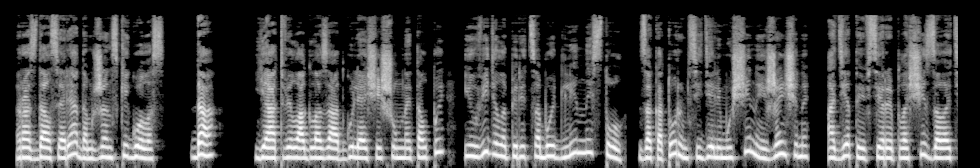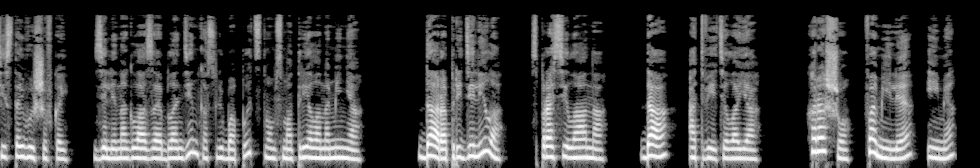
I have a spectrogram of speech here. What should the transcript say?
— раздался рядом женский голос. «Да». Я отвела глаза от гулящей шумной толпы и увидела перед собой длинный стол, за которым сидели мужчины и женщины, одетые в серые плащи с золотистой вышивкой. Зеленоглазая блондинка с любопытством смотрела на меня. «Дар определила?» — спросила она. «Да», — ответила я. «Хорошо. Фамилия, имя?»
